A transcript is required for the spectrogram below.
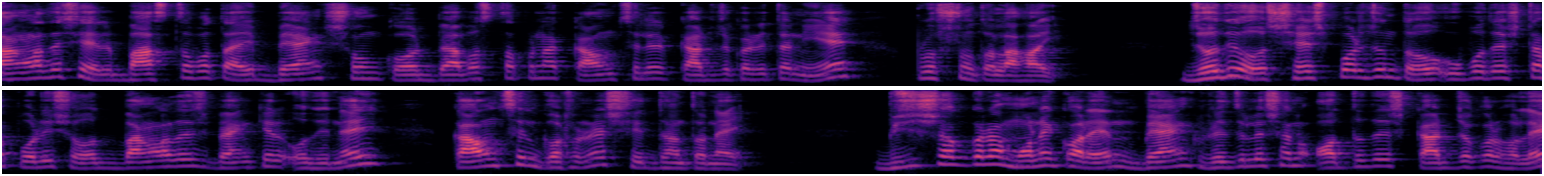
বাংলাদেশের বাস্তবতায় ব্যাংক সংকট ব্যবস্থাপনা কাউন্সিলের কার্যকারিতা নিয়ে প্রশ্ন তোলা হয়। যদিও শেষ পর্যন্ত উপদেষ্টা পরিষদ বাংলাদেশ ব্যাংকের অধীনেই কাউন্সিল গঠনের সিদ্ধান্ত নেয়। বিশেষজ্ঞরা মনে করেন ব্যাংক রেজুলেশন অধ্যাদেশ কার্যকর হলে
